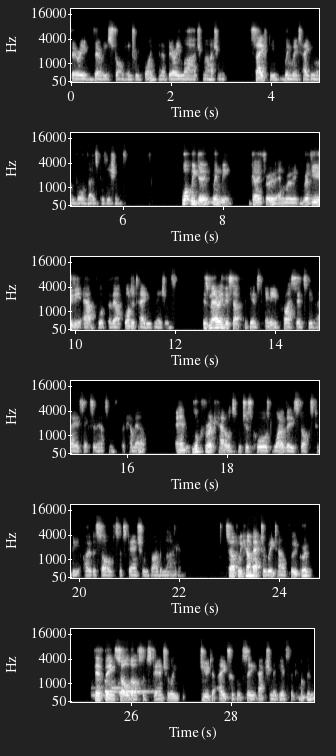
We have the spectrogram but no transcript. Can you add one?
very, very strong entry point and a very large margin of safety when we're taking on board those positions. What we do when we go through and re- review the output of our quantitative measures is marry this up against any price sensitive ASX announcements that come out and look for a catalyst which has caused one of these stocks to be oversold substantially by the market. So if we come back to Retail Food Group, they've been sold off substantially due to ACCC action against the company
